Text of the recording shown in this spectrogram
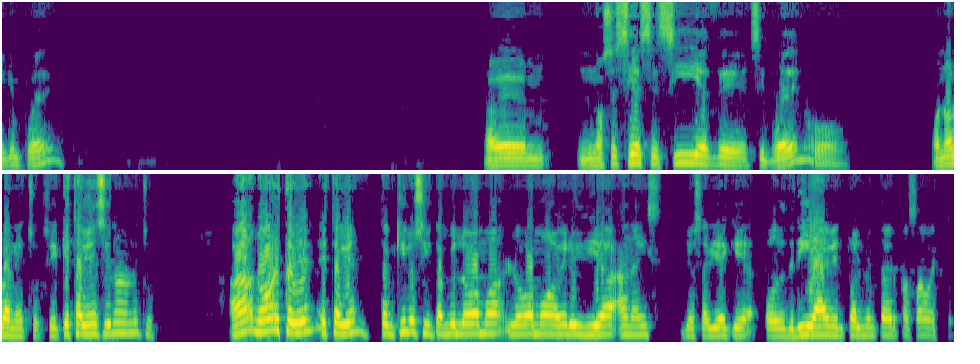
¿Alguien puede? No sé si ese sí es de, si pueden o, no lo han hecho. Si es que está bien si no lo han hecho. Ah, no, está bien, está bien. Tranquilo, sí, también lo vamos a, lo vamos a ver hoy día, Anais. Yo sabía que podría eventualmente haber pasado esto.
